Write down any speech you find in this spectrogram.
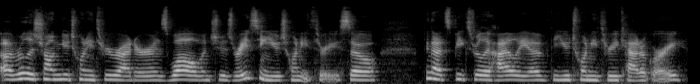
a really strong U23 rider as well when she was racing U23. So I think that speaks really highly of the U23 category.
